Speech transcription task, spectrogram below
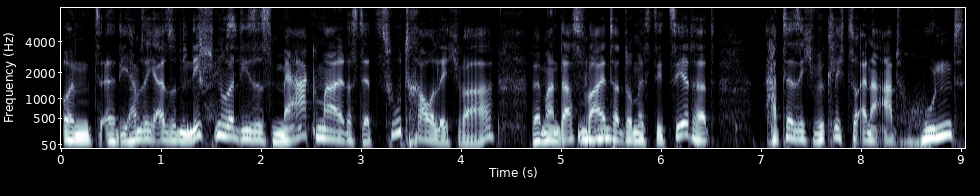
Und äh, die haben sich also nicht nur dieses Merkmal, dass der zutraulich war, wenn man das mhm. weiter domestiziert hat, hat er sich wirklich zu einer Art Hund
